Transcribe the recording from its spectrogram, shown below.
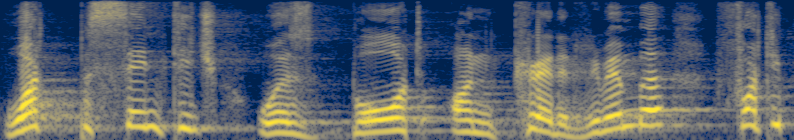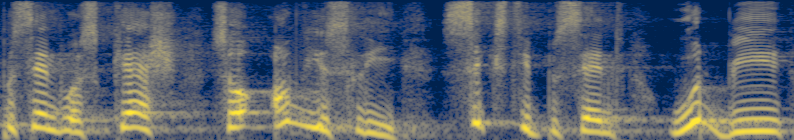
What percentage was bought on credit? Remember, 40% was cash, so obviously 60% would be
